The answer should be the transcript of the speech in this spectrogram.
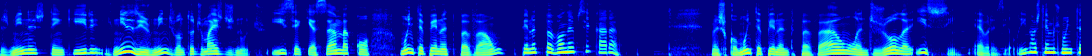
As meninas têm que ir, as meninas e os meninos vão todos mais desnudos. E isso é que é samba com muita pena de pavão. Pena de pavão deve ser cara. Mas com muita pena de pavão, lantejoula, isso sim, é Brasil. E nós temos muita,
